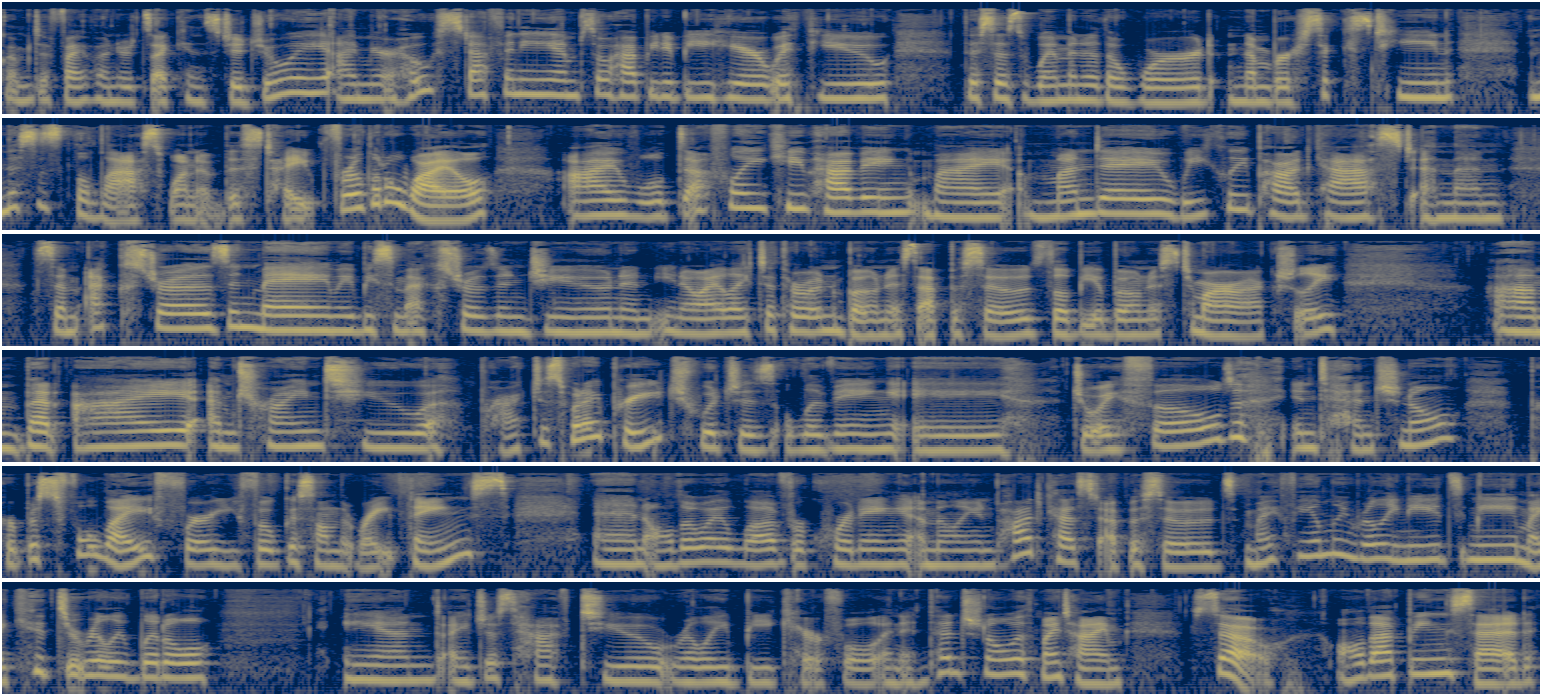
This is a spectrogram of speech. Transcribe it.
Welcome to 500 Seconds to Joy. I'm your host, Stephanie. I'm so happy to be here with you. This is Women of the Word number 16, and this is the last one of this type for a little while. I will definitely keep having my Monday weekly podcast and then some extras in May, maybe some extras in June. And, you know, I like to throw in bonus episodes. There'll be a bonus tomorrow, actually. Um, but I am trying to practice what I preach, which is living a joy filled, intentional, purposeful life where you focus on the right things. And although I love recording a million podcast episodes, my family really needs me. My kids are really little, and I just have to really be careful and intentional with my time. So, all that being said,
